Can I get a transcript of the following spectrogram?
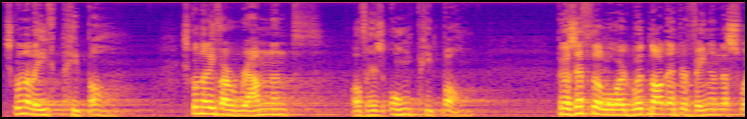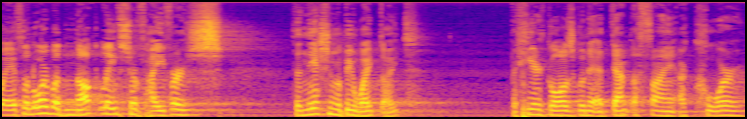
He's going to leave people. He's going to leave a remnant of his own people. Because if the Lord would not intervene in this way, if the Lord would not leave survivors, the nation would be wiped out. But here God's going to identify a core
